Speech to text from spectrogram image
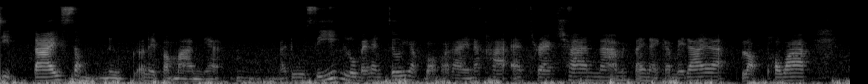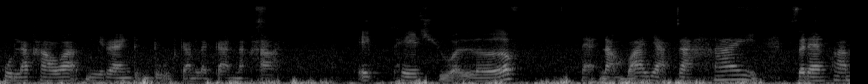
จิตใต้สำนึกอะไรประมาณเนี้ย ดูซิโรแมนแองเจลอยากบอกอะไรนะคะ attraction นะมันไปไหนกันไม่ได้ละหรอกเพราะว่าคุณและเขาอะมีแรงดึงดูดกันและกันนะคะ express your love แนะนำว่าอยากจะให้แสดงความ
